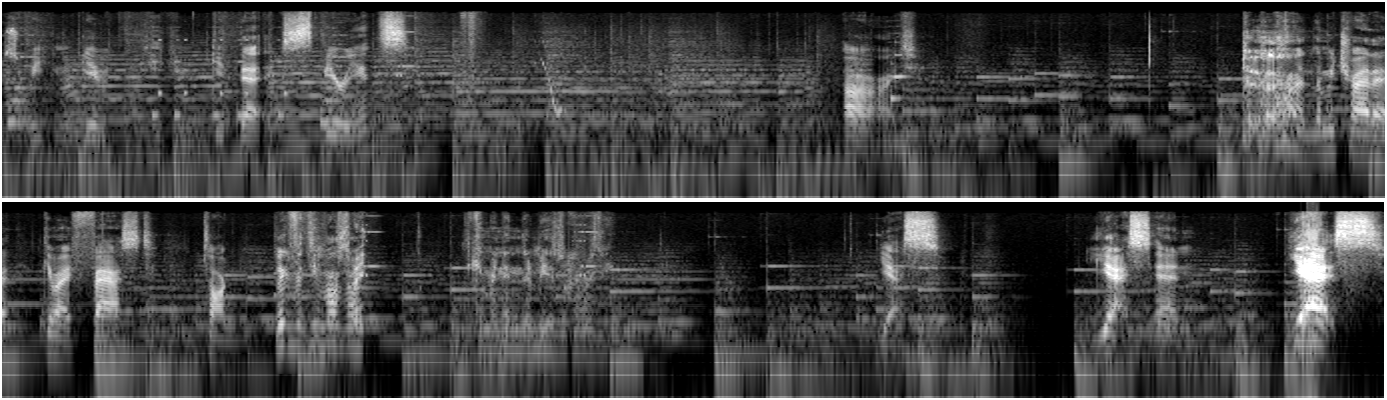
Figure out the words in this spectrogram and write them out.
so he can give he can get that experience. Alright. Let me try to get my fast talk. Look for Team Boss right. Coming in the music Yes. Yes, and yes!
